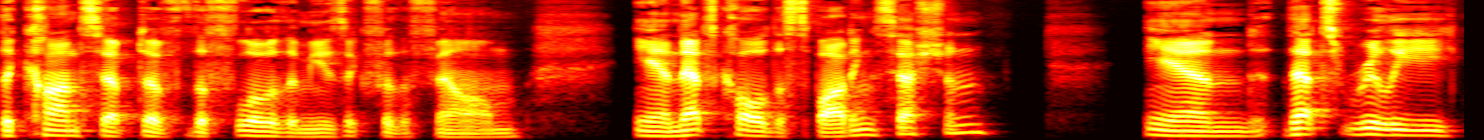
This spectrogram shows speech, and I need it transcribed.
the concept of the flow of the music for the film and that's called a spotting session. And that's really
